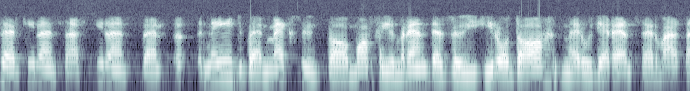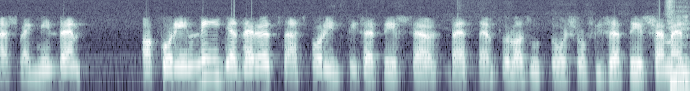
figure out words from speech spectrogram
1994-ben megszűnt a Mafilm rendezői iroda, mert ugye rendszerváltás meg minden, akkor én 4500 forint fizetéssel vettem föl az utolsó fizetésemet, hm.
